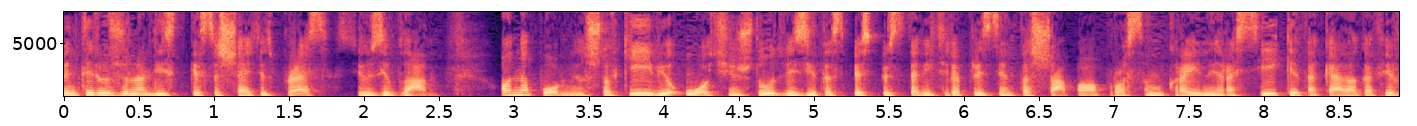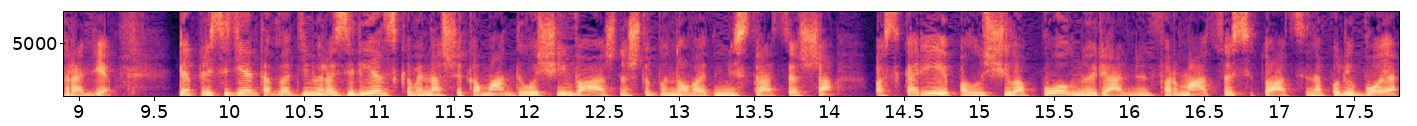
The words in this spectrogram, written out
в интервью журналистке Associated Press Сьюзи Блан. Он напомнил, что в Киеве очень ждут визита спецпредставителя президента США по вопросам Украины и России Кита Келлога в феврале. Для президента Владимира Зеленского и нашей команды очень важно, чтобы новая администрация США поскорее получила полную реальную информацию о ситуации на поле боя,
